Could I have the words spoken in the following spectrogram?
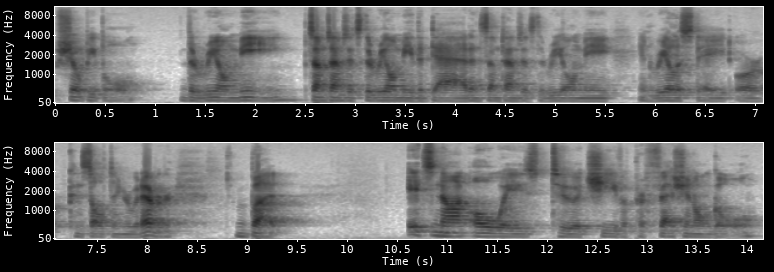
show people the real me. Sometimes it's the real me, the dad, and sometimes it's the real me in real estate or consulting or whatever. But it's not always to achieve a professional goal.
